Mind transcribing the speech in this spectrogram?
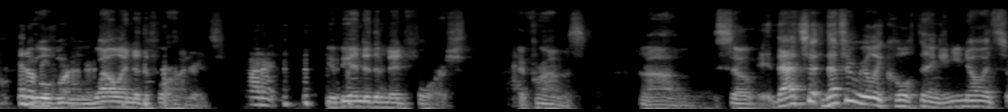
it'll be, be well into the 400s. Got it. You'll be into the mid fours, I promise. Um, so that's a, that's a really cool thing, and you know it's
